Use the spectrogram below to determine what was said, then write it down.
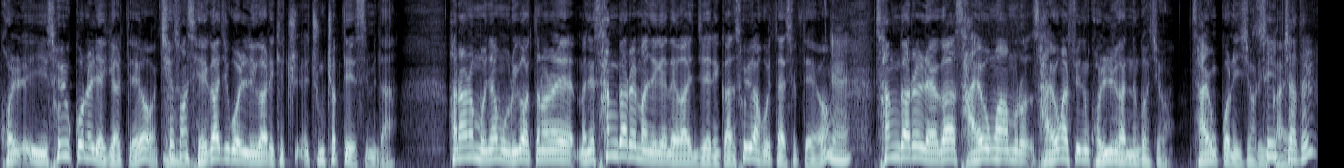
권 소유권을 얘기할 때요 최소한 음. 세 가지 권리가 이렇게 중첩되어 있습니다. 하나는 뭐냐면 우리가 어떤 하나의 만약 상가를 만약에 내가 이제 그러니까 소유하고 있다 했을 때요. 네. 상가를 내가 사용함으로 사용할 수 있는 권리를 갖는 거죠. 사용권이죠. 그러니까. 세입자들?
